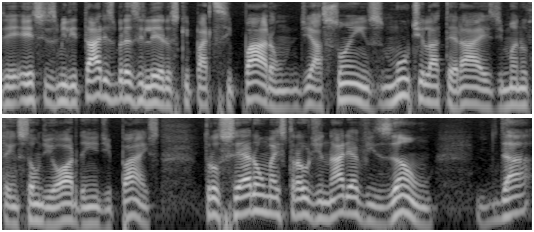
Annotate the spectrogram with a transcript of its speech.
Esses militares brasileiros que participaram de ações multilaterais de manutenção de ordem e de paz trouxeram uma extraordinária visão da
